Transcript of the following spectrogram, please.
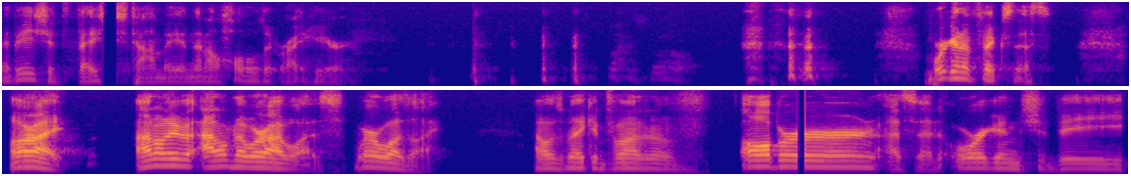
Maybe he should FaceTime me and then I'll hold it right here. We're gonna fix this. All right. I don't even I don't know where I was. Where was I? I was making fun of Auburn. I said Oregon should be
